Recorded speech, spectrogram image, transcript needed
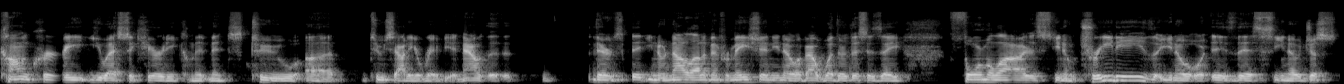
concrete U.S. security commitments to uh, to Saudi Arabia. Now, uh, there's you know not a lot of information you know about whether this is a formalized you know treaty you know is this you know just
